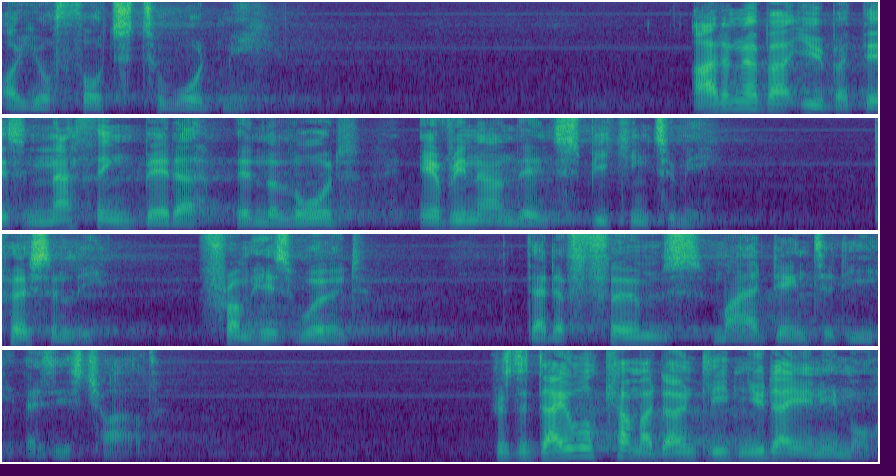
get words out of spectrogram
are your thoughts toward me. I don't know about you, but there's nothing better than the Lord every now and then speaking to me personally from His Word that affirms my identity as His child. Because the day will come, I don't lead New Day anymore.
